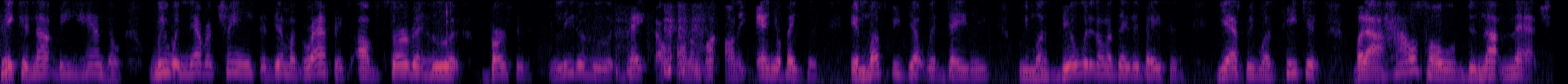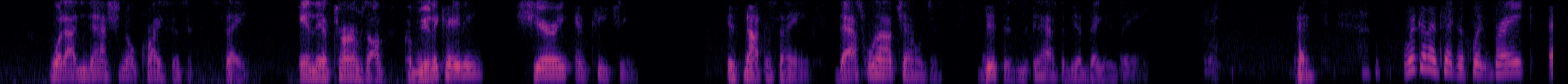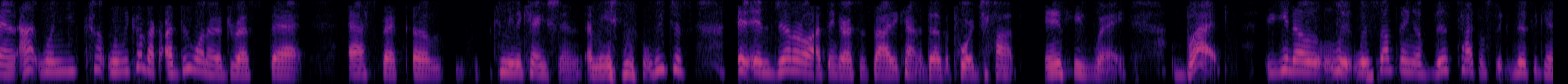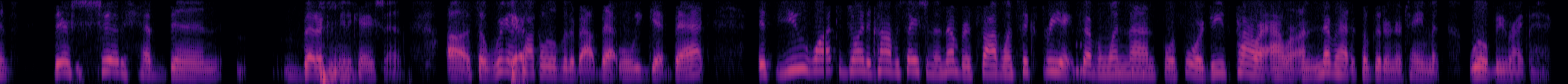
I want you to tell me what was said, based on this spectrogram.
They cannot be handled. We would never change the demographics of servanthood versus leaderhood on, a, on an annual basis. It must be dealt with daily. We must deal with it on a daily basis. Yes, we must teach it, but our household do not match what our national crisis say in their terms of communicating, sharing, and teaching. It's not the same. That's one of our challenges. This is it has to be a daily thing. Okay. We're going to take a quick break, and I, when you come, when we come back, I do want to address that aspect of communication. I mean, we just, in general, I think our society kind of does a poor job anyway. But you know, with, with something of this type of significance, there should have been better communication. Uh, so we're going to yes. talk a little bit about that when we get back. If you want to join the conversation, the number is 516-387-1944. G's Power Hour on Never Had It So Good Entertainment. We'll be right back.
